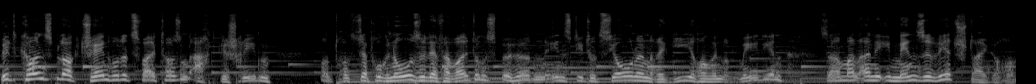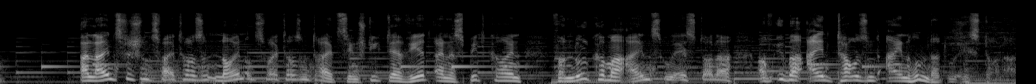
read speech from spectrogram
Bitcoins Blockchain wurde 2008 geschrieben und trotz der Prognose der Verwaltungsbehörden, Institutionen, Regierungen und Medien sah man eine immense Wertsteigerung. Allein zwischen 2009 und 2013 stieg der Wert eines Bitcoin von 0,1 US-Dollar auf über 1100 US-Dollar.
